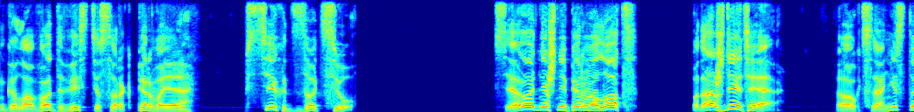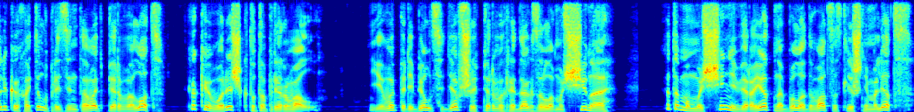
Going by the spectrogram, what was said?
Глава 241. Псих Цзо «Сегодняшний первый лот! Подождите!» Аукционист только хотел презентовать первый лот, как его речь кто-то прервал. Его перебил сидевший в первых рядах зала мужчина. Этому мужчине, вероятно, было 20 с лишним лет.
